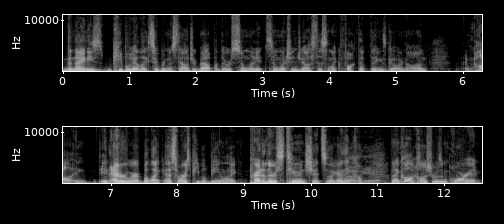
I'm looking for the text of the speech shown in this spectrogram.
the '90s, people got like super nostalgic about, but there was so many, so much injustice and like fucked up things going on, and pol and, and everywhere. But like, as far as people being like predators too and shit, so like, I think, Oh, yeah. I think call culture was important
